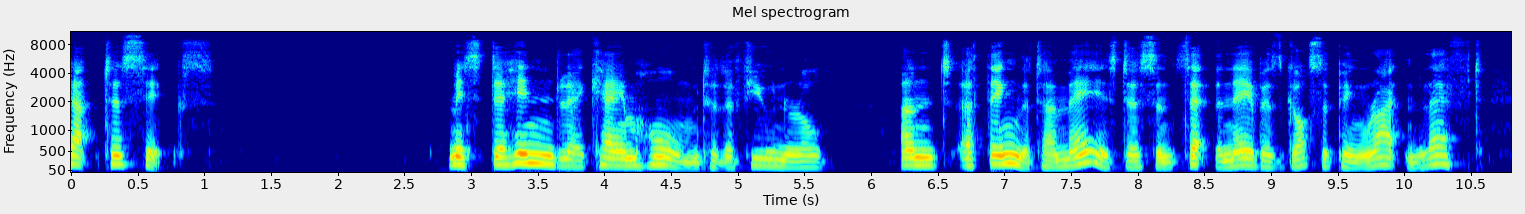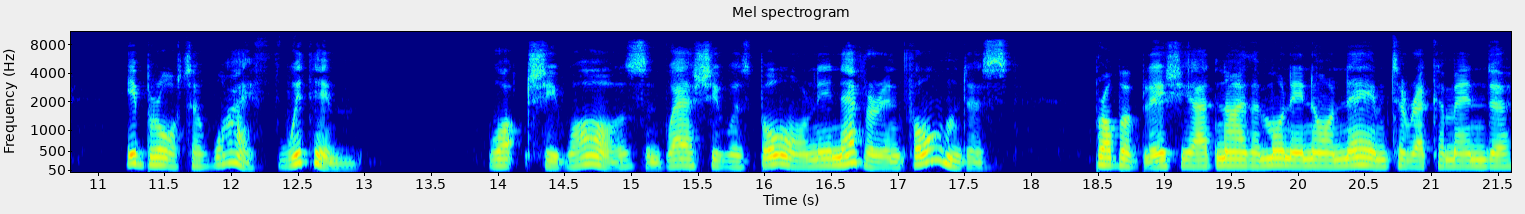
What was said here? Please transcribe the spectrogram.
CHAPTER VI Mr. Hindley came home to the funeral; and, a thing that amazed us, and set the neighbours gossiping right and left, he brought a wife with him. What she was, and where she was born, he never informed us: probably she had neither money nor name to recommend her,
